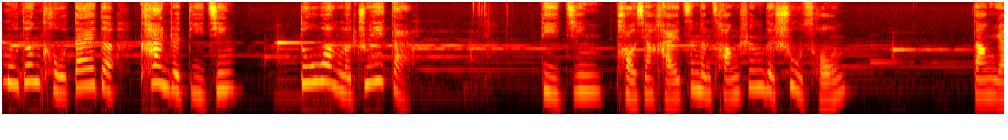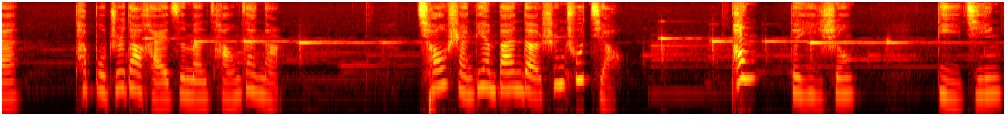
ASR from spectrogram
目瞪口呆地看着地精，都忘了追赶。地精跑向孩子们藏身的树丛。当然，他不知道孩子们藏在哪儿。乔闪电般的伸出脚，砰的一声，地精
